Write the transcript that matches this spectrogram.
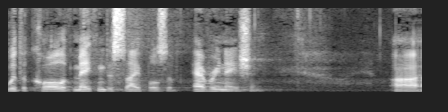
with the call of making disciples of every nation. Uh,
